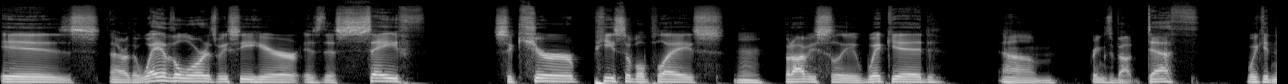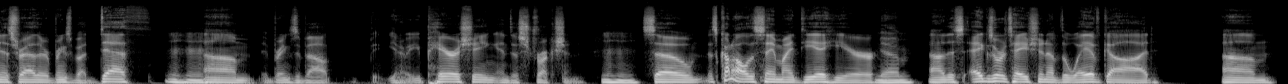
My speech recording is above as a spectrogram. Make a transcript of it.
is or the way of the Lord as we see here is this safe, secure, peaceable place Mm. but obviously wicked um, brings about death wickedness rather brings about death Mm-hmm. um, it brings about you know you perishing and destruction mm-hmm. so it's kind of all the same idea here Yeah. uh, this exhortation of the way of god um,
